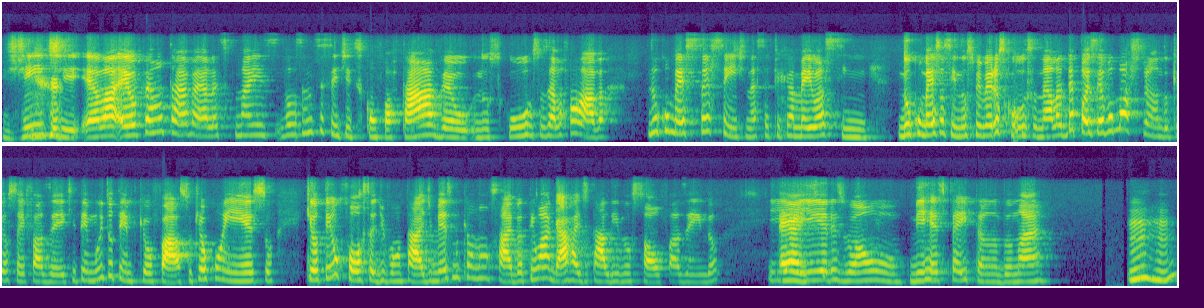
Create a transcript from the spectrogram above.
Gente, ela, eu perguntava a ela, mas você não se sente desconfortável nos cursos? Ela falava, no começo você sente, né? Você fica meio assim. No começo, assim, nos primeiros cursos, né? Ela, depois eu vou mostrando o que eu sei fazer, que tem muito tempo que eu faço, que eu conheço, que eu tenho força de vontade, mesmo que eu não saiba, eu tenho a garra de estar ali no sol fazendo. E é aí isso. eles vão me respeitando, né? Uhum.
